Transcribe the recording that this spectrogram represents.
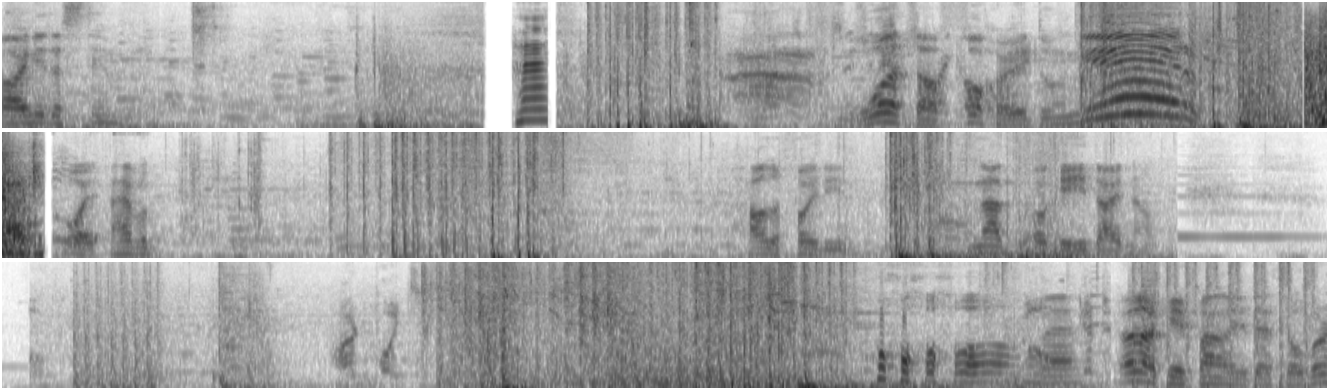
Oh, I need a stim. Huh? What the fuck are you doing here? Oh, I have a... How the fuck did he... Not... Okay, he died now. Hard points. Oh, man. Okay, finally that's over.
